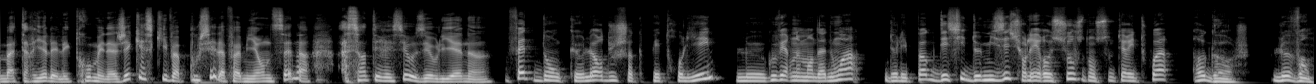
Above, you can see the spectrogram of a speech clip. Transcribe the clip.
matériel électroménager. Qu'est-ce qui va pousser la famille Hansen à s'intéresser aux éoliennes En fait, donc, euh, lors du choc pétrolier, le gouvernement danois de l'époque décide de miser sur les ressources dont son territoire regorge. Le vent,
